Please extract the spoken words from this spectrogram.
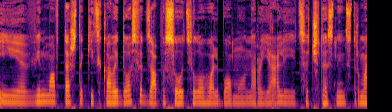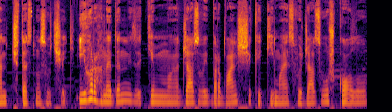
і він мав теж такий цікавий досвід запису цілого альбому на роялі. і Це чудесний інструмент, чудесно звучить. Ігор Гнидин, з яким джазовий барабанщик, який має свою джазову школу,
